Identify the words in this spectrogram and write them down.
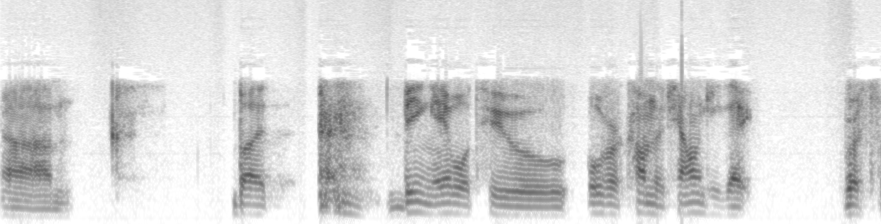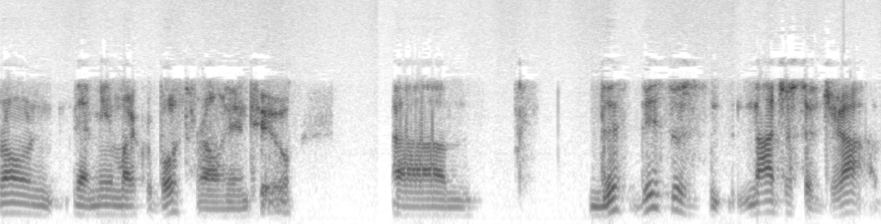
Um, but being able to overcome the challenges that were thrown, that me and Mike were both thrown into, um, this this is not just a job.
